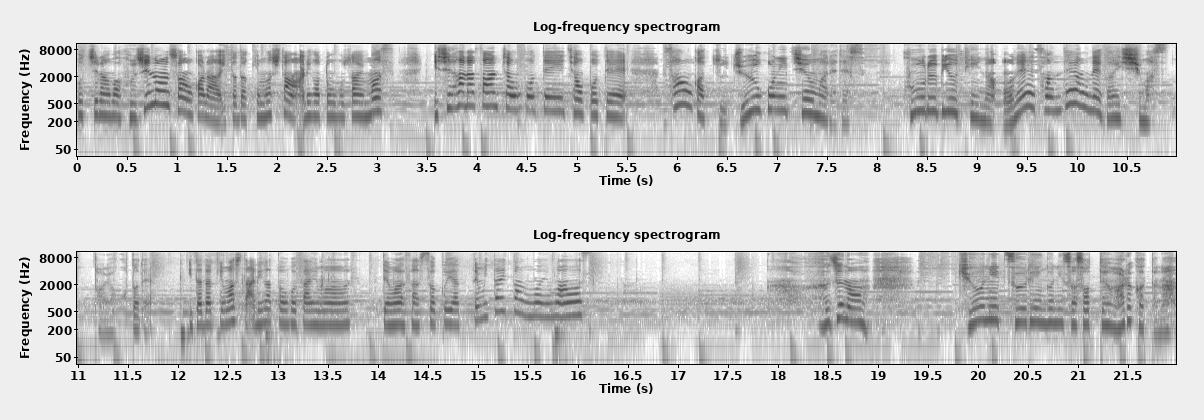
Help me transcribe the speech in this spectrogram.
こちらは藤野さんからいただきました。ありがとうございます。石原さん、ちゃんぽてー、ちゃんぽてー。3月15日生まれです。クールビューティーなお姉さんでお願いします。ということで、いただきました。ありがとうございます。では早速やってみたいと思います。藤野、急にツーリングに誘って悪かったな。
